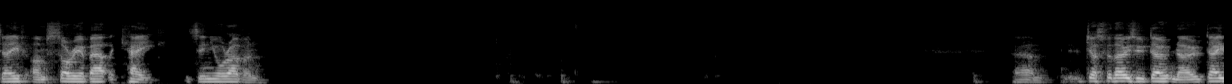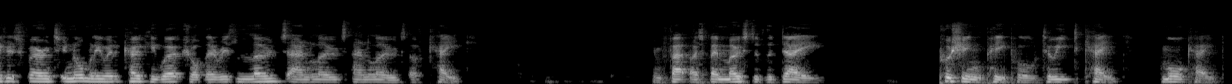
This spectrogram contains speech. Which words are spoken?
Dave, I'm sorry about the cake. It's in your oven. Um, just for those who don't know, Dave is referring to normally with a Koki workshop, there is loads and loads and loads of cake. In fact, I spend most of the day pushing people to eat cake, more cake,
